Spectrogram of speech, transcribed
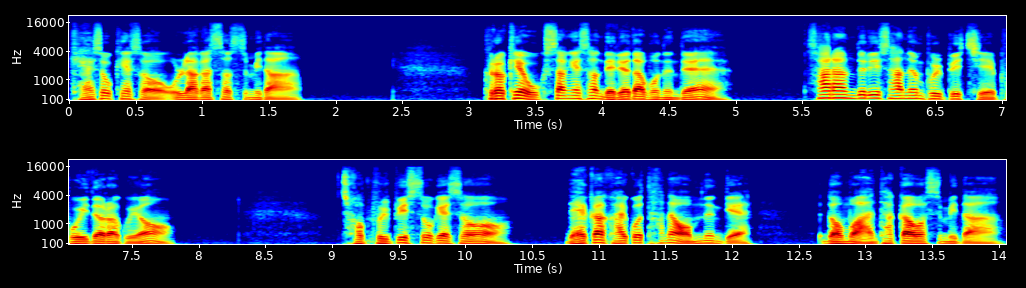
계속해서 올라갔었습니다. 그렇게 옥상에서 내려다보는데 사람들이 사는 불빛이 보이더라고요. 저 불빛 속에서 내가 갈 곳 하나 없는 게 너무 안타까웠습니다.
